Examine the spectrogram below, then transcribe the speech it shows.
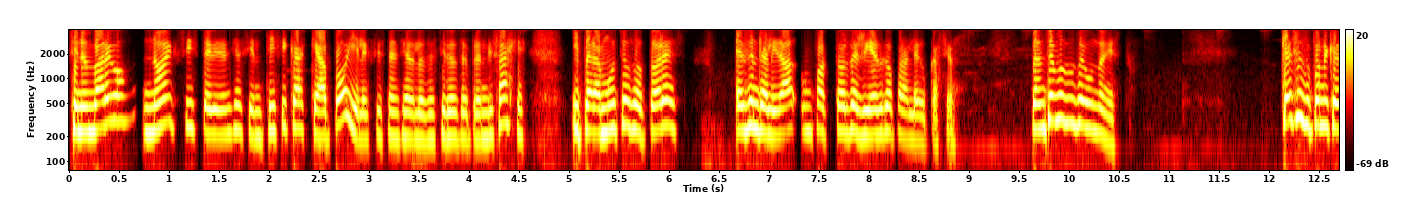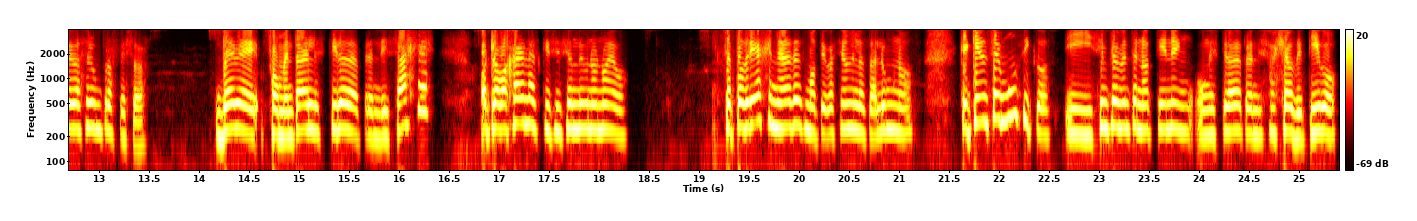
Sin embargo, no existe evidencia científica que apoye la existencia de los estilos de aprendizaje y para muchos autores es en realidad un factor de riesgo para la educación. Pensemos un segundo en esto. ¿Qué se supone que debe hacer un profesor? ¿Debe fomentar el estilo de aprendizaje o trabajar en la adquisición de uno nuevo? Se podría generar desmotivación en los alumnos que quieren ser músicos y simplemente no tienen un estilo de aprendizaje auditivo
